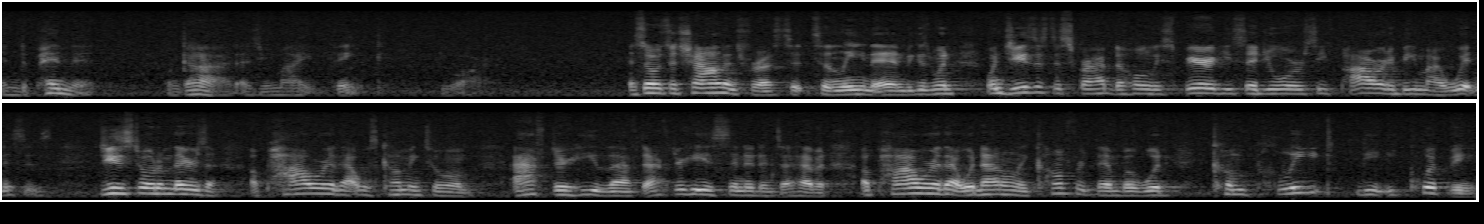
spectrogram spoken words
and dependent on God as you might think you are. And so it's a challenge for us to, to lean in because when, when Jesus described the Holy Spirit, he said, You will receive power to be my witnesses. Jesus told him there's a, a power that was coming to him after he left, after he ascended into heaven, a power that would not only comfort them, but would complete the equipping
